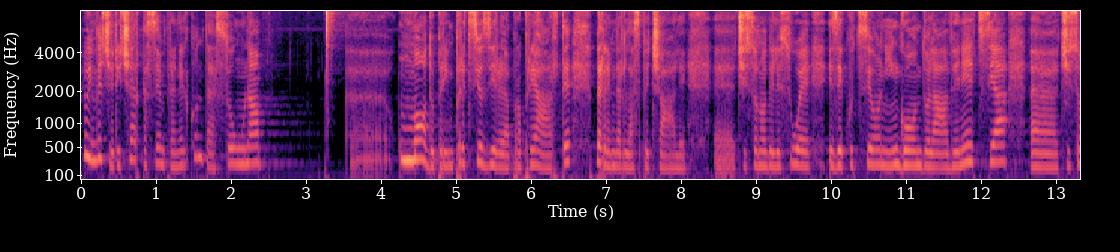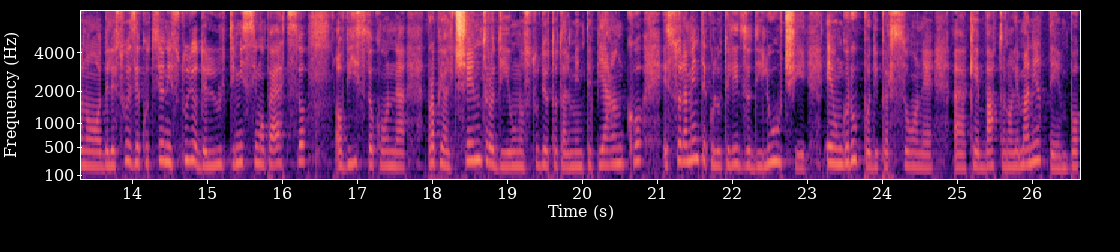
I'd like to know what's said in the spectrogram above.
Lui invece ricerca sempre nel contesto una eh, un modo per impreziosire la propria arte, per renderla speciale. Eh, ci sono delle sue esecuzioni in gondola a Venezia, eh, ci sono delle sue esecuzioni studio dell'ultimissimo pezzo, ho visto con proprio al centro di uno studio totalmente bianco e solamente con l'utilizzo di luci e un gruppo di persone che battono le mani a tempo,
